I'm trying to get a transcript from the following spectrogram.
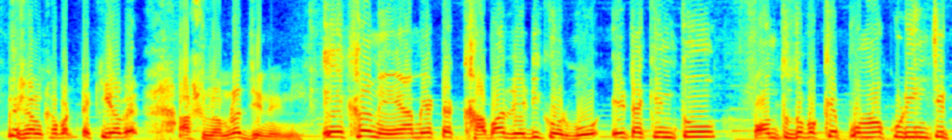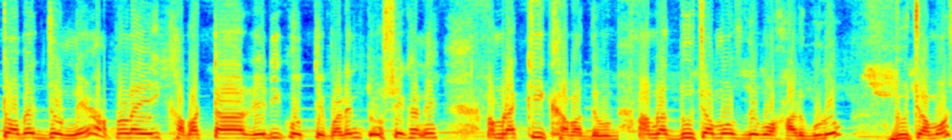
স্পেশাল খাবারটা কি হবে? আসুন আমরা জেনে নিই। এখানে আমি একটা খাবার রেডি করব। এটা কিন্তু অন্ততপক্ষে পনেরো কুড়ি ইঞ্চি টবের জন্য আপনারা এই খাবারটা রেডি করতে পারেন। তো সেখানে আমরা কি খাবার দেবো? আমরা দু চামচ দেবো হাড়গুঁড়ো, দু চামচ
